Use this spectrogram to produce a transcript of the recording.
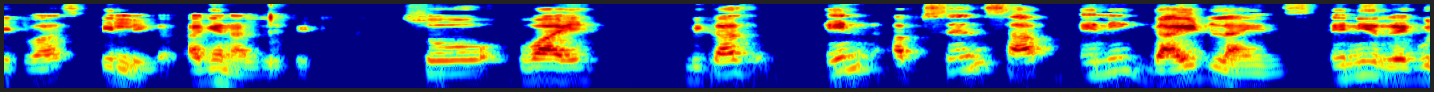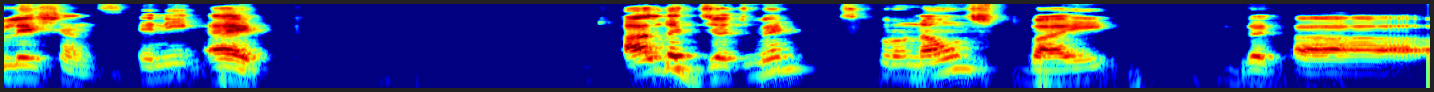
It was illegal. Again, I'll repeat. So why? Because in absence of any guidelines, any regulations, any act, all the judgments pronounced by the uh,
